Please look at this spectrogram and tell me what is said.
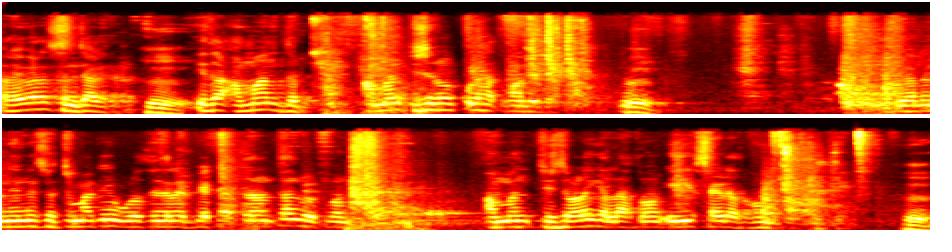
ರವಿವಾರ ಸಂಜಾಳೆ. ಇದು ಇದು ಅಮ್ಮಂದು ಅಮಾನ್ ಕಿಶೋರ್ ಕೂಡ ಹತ್ಕೊಂಡಿದ್ದೆ ಹ್ಮ್. ಇವೆಲ್ಲ ನಿನ್ನೆ ಸ್ವಚ್ಛ ಮಾಡಿ ಉಳಿದಿದ್ದೆಲ್ಲ ಬೇಕಾಗ್ತದೆ ಅಂತಂದು ಇಟ್ಕೊಂಡಿದ್ದೆ ಅಮ್ಮನ ಒಳಗೆ ಎಲ್ಲ ಹತ್ಕೊಂಡು ಈ ಸೈಡ್ ಹತ್ಕೊಂಡು ಹ್ಮ್.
